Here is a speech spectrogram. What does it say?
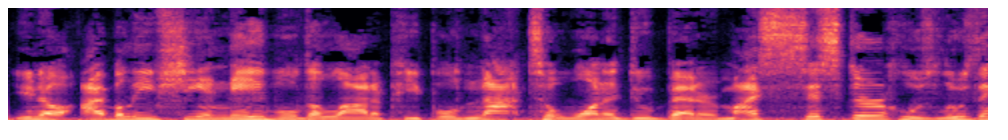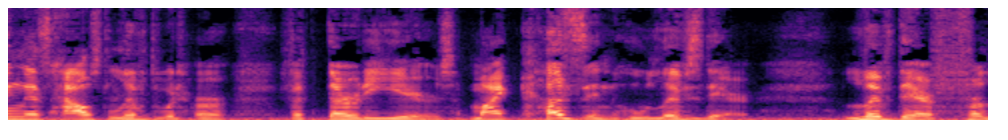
you know, I believe she enabled a lot of people not to want to do better. My sister, who's losing this house, lived with her for 30 years. My cousin, who lives there, lived there for,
